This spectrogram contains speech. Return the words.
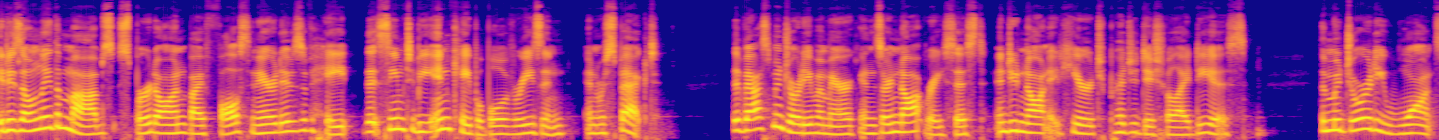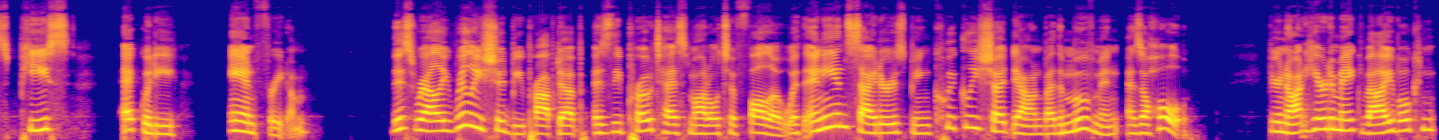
It is only the mobs spurred on by false narratives of hate that seem to be incapable of reason and respect. The vast majority of Americans are not racist and do not adhere to prejudicial ideas. The majority wants peace, equity, and freedom. This rally really should be propped up as the protest model to follow, with any insiders being quickly shut down by the movement as a whole. If you're not here to make valuable con-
